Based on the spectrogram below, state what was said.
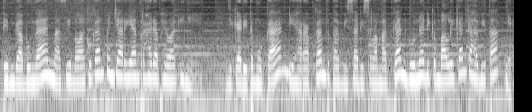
Tim gabungan masih melakukan pencarian terhadap hewan ini. Jika ditemukan, diharapkan tetap bisa diselamatkan guna dikembalikan ke habitatnya.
